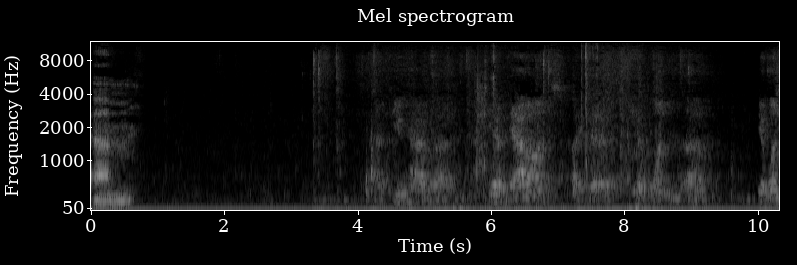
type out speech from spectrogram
Um, you have uh, you have add-ons like uh, you have one um, you have one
